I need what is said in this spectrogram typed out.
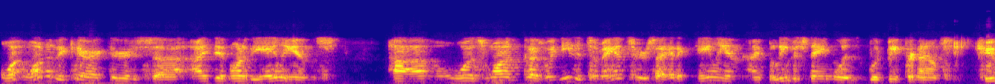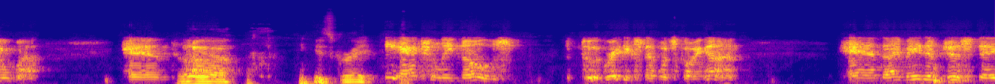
one, one of the characters uh, I did, one of the aliens, uh, was one because we needed some answers. I had an alien, I believe his name was would be pronounced Juma, and oh uh, yeah, he's great. he actually knows to a great extent what's going on. And I made him just a,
